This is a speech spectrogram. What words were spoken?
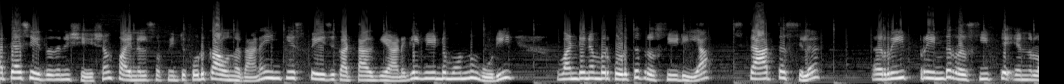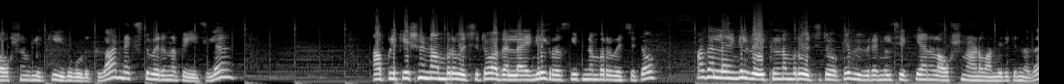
അറ്റാച്ച് ചെയ്തതിന് ശേഷം ഫൈനൽ സബ്മിറ്റ് കൊടുക്കാവുന്നതാണ്. ഇൻ കേസ് പേജ് കട്ടാകുകയാണെങ്കിൽ വീണ്ടും ഒന്നും കൂടി വണ്ടി നമ്പർ കൊടുത്ത് പ്രൊസീഡ് ചെയ്യുക. സ്റ്റാറ്റസിൽ റീപ്രിന്റ് റെസിപ്റ്റ് എന്നുള്ള ഓപ്ഷൻ ക്ലിക്ക് ചെയ്ത് കൊടുക്കുക. നെക്സ്റ്റ് വരുന്ന പേജിൽ ആപ്ലിക്കേഷൻ നമ്പർ വെച്ചിട്ടോ അതല്ല എങ്കിൽ റെസിപ്റ്റ് നമ്പർ വെച്ചിട്ടോ അതല്ല എങ്കിൽ വെഹിക്കിൾ നമ്പർ വെച്ചിട്ടോ ഒക്കെ വിവരങ്ങൾ ചെക്ക് ചെയ്യാനുള്ള ഓപ്ഷനാണ് വന്നിരിക്കുന്നത്.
